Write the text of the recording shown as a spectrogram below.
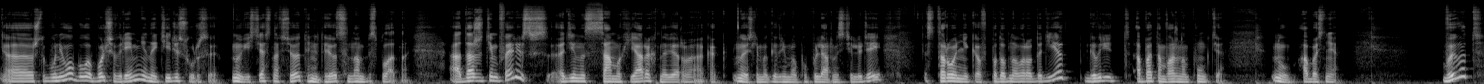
чтобы у него было больше времени найти ресурсы. Ну, естественно, все это не дается нам бесплатно. А даже Тим Феррис, один из самых ярых, наверное, как, ну, если мы говорим о популярности людей, сторонников подобного рода диет, говорит об этом важном пункте, ну, обо сне. Вывод.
